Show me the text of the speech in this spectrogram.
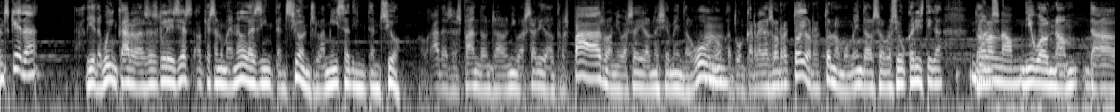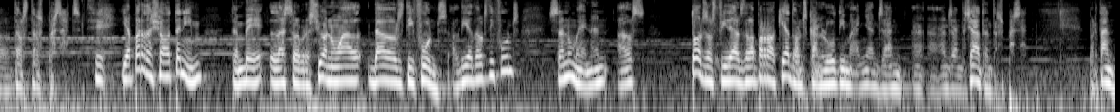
Ens queda, a dia d'avui encara a les esglésies, el que s'anomenen les intencions, la missa d'intenció, a vegades es fan doncs, a l'aniversari del traspàs o a l'aniversari del naixement d'algú, mm. no? que tu encarregues al rector i el rector en el moment de la celebració eucarística doncs, diu el nom, diu el nom de, dels traspassats. Sí. I a part d'això tenim també la celebració anual dels difunts. El dia dels difunts s'anomenen els tots els fidels de la parròquia doncs, que en l'últim any ens han, eh, ens han deixat, han traspassat. Per tant,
